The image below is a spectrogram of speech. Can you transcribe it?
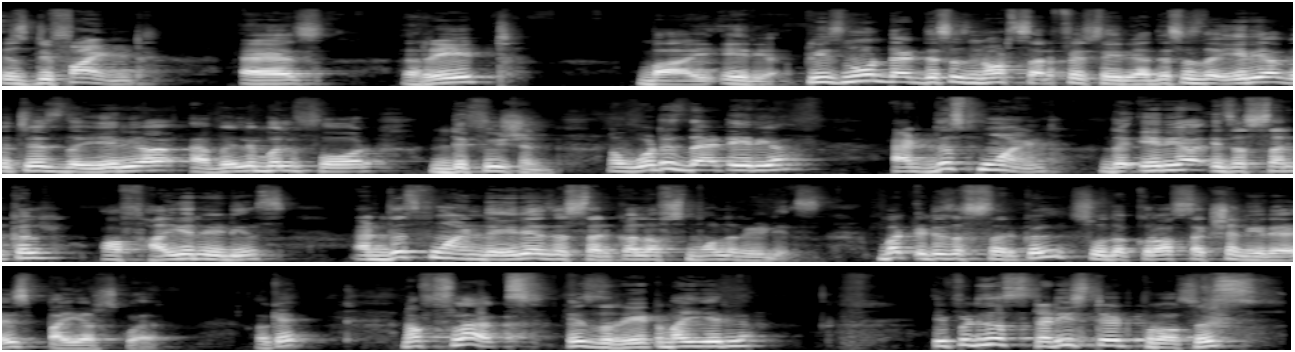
is defined as rate by area. Please note that this is not surface area. This is the area which is the area available for diffusion. Now what is that area? At this point, the area is a circle of higher radius. At this point, the area is a circle of smaller radius. But it is a circle, so the cross section area is pi r square. Okay. Now flux is rate by area. If it is a steady state process,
